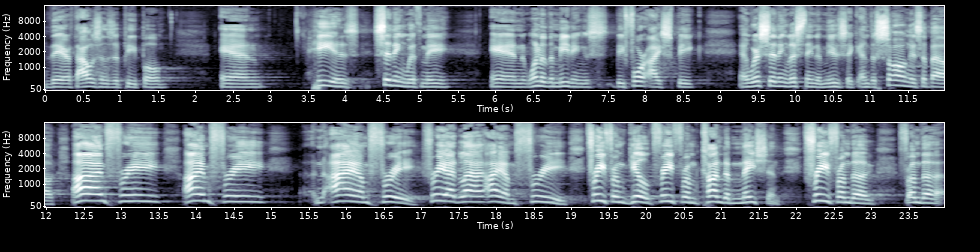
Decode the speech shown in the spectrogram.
there, thousands of people, and he is sitting with me in one of the meetings before I speak, and we're sitting listening to music, and the song is about, I'm free, I'm free. I am free, free at last. I am free, free from guilt, free from condemnation, free from the from the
